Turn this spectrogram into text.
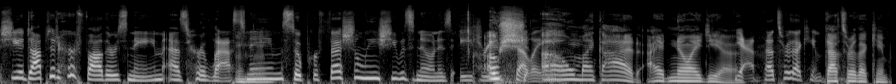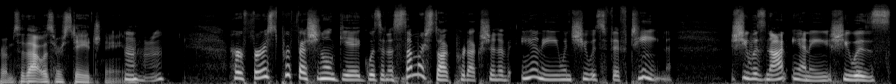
She adopted her father's name as her last Mhm. name, so professionally she was known as Adrienne Oh! Shelly. Oh my god! I had no idea. Yeah, that's where that came That's from. where that came from. So that was her stage name. hmm Her first professional gig was in a summer stock production of Annie when she was 15. She was not Annie. She was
